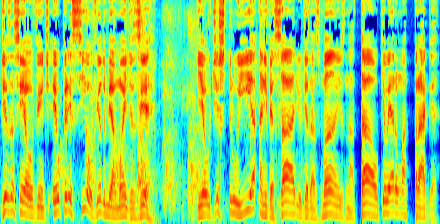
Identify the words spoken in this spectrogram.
Diz assim a ouvinte: Eu cresci ouvindo minha mãe dizer que eu destruía aniversário, Dia das Mães, Natal, que eu era uma praga.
